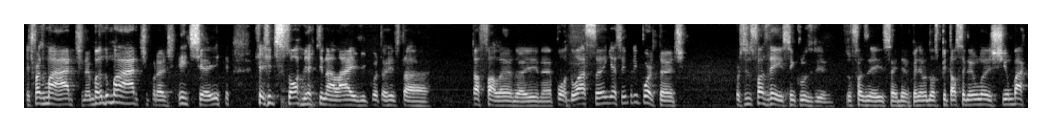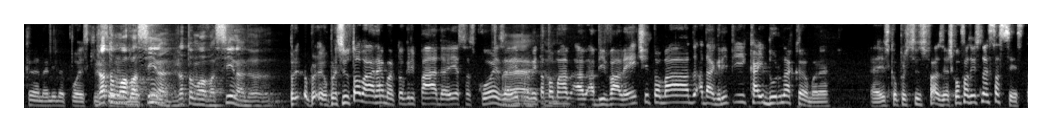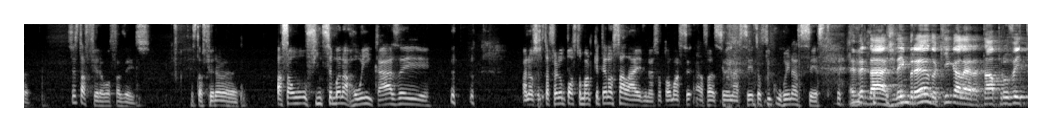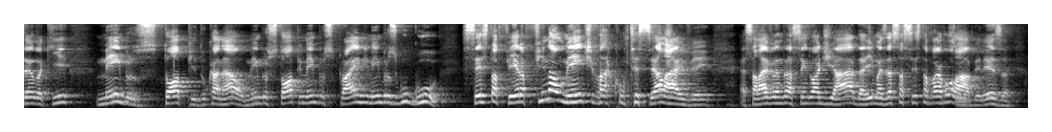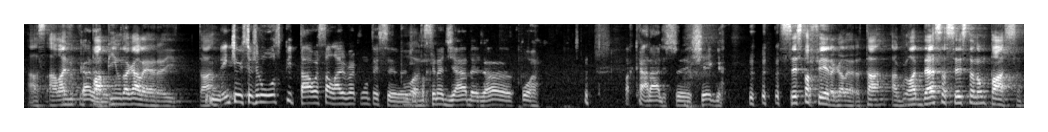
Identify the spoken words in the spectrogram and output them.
A gente faz uma arte, né? Manda uma arte pra gente aí, que a gente sobe aqui na live enquanto a gente tá, tá falando aí, né? Pô, doar sangue é sempre importante. Preciso fazer isso, inclusive. Preciso fazer isso aí. Dependendo do hospital, você ganha um lanchinho bacana ali depois. Já tomou a vacina? Já tomou a vacina? Do... Eu preciso tomar, né, mano? Tô gripada aí, essas coisas. É, aí aproveitar então... tomar a, a, bivalente, tomar a da gripe e cair duro na cama, né? É isso que eu preciso fazer. Acho que eu vou fazer isso nessa sexta. Sexta-feira eu vou fazer isso. Sexta-feira. Passar um fim de semana ruim em casa e. Ah, não, sexta-feira não posso tomar porque tem nossa live, né? Eu tomo a vacina na sexta, eu fico ruim na sexta. É verdade. Lembrando aqui, galera, tá aproveitando aqui membros top do canal, membros top, membros Prime, membros Gugu. Sexta-feira finalmente vai acontecer a live, hein? Essa live anda sendo adiada aí, mas essa sexta vai rolar, Sim. beleza? A, a live com Caramba. o papinho da galera aí. Tá? Nem que eu esteja no hospital, essa live vai acontecer. já tá sendo adiada, já. Porra. pra caralho, isso chega. Sexta-feira, galera, tá? Agora dessa sexta não passa.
